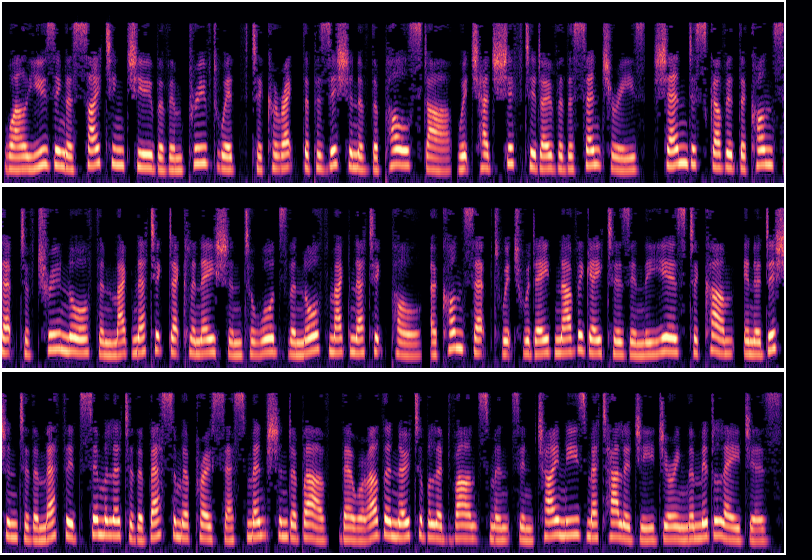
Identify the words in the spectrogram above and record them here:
While using a sighting tube of improved width to correct the position of the pole star which had shifted over the centuries, Shen discovered the concept of true north and magnetic declination towards the north magnetic pole, a concept which would aid navigators in the years to come. In addition to the method similar to the Bessemer process mentioned above, there were other notable advancements in Chinese metallurgy during the Middle Ages.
